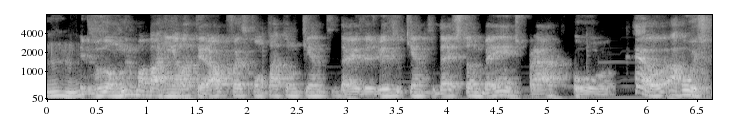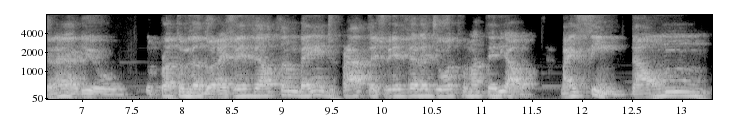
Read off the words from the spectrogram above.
uhum. eles usam muito uma barrinha lateral que faz contato no 510. Às vezes o 510 também é de prata, ou é, a rosca, né? Ali, o, o atomizador. Às vezes ela também é de prata, às vezes ela é de outro material. Mas sim, dá um,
